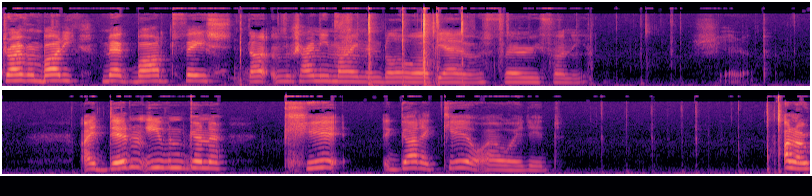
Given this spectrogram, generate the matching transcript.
drive body, make bod face, shiny mine, and blow up. Yeah, it was very funny. Shut up. I didn't even gonna kill, got a kill. Oh, I did. Hello.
